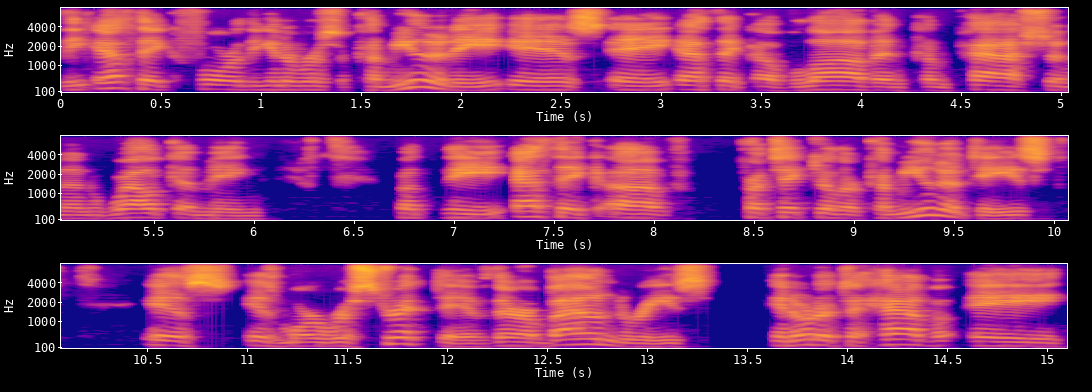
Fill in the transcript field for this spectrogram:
the ethic for the universal community is a ethic of love and compassion and welcoming but the ethic of particular communities is is more restrictive. There are boundaries. In order to have a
